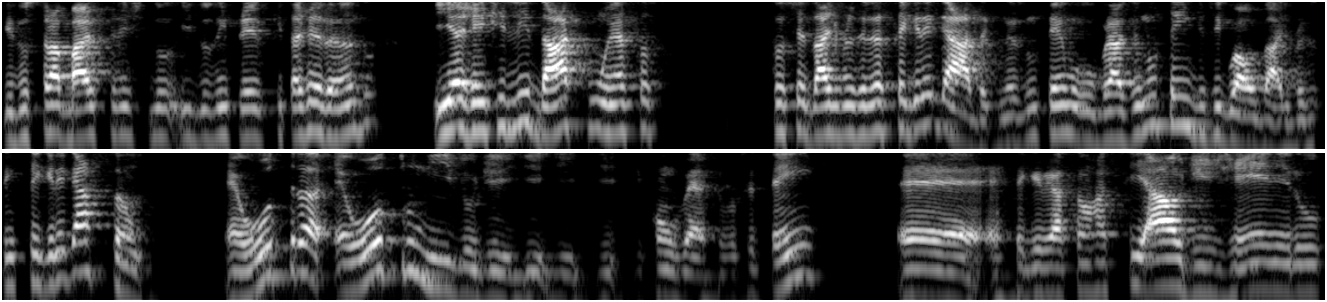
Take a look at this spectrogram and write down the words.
e dos trabalhos que a gente, do, e dos empregos que está gerando, e a gente lidar com essa sociedade brasileira segregada, que nós não temos, o Brasil não tem desigualdade, o Brasil tem segregação. É outra, é outro nível de, de, de, de conversa. Você tem é, é segregação racial, de gênero,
